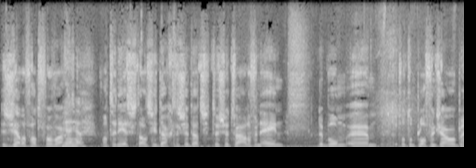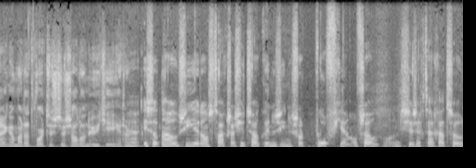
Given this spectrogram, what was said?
zelf had verwacht. Ja, ja. Want in eerste instantie dachten ze dat ze tussen 12 en 1... de bom ehm, tot ontploffing zouden brengen. Maar dat wordt dus, dus al een uurtje eerder. Ja. Is dat nou, zie je dan straks, als je het zou kunnen zien... een soort plofje of zo? Want je zegt hij gaat zo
